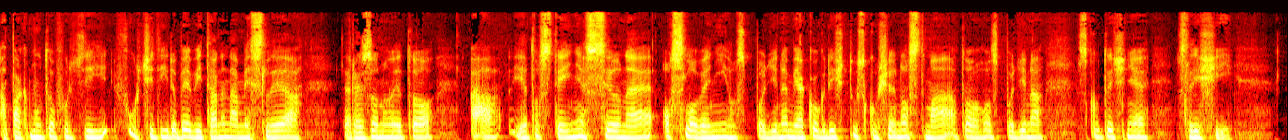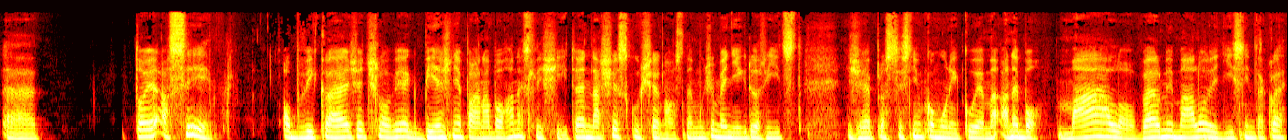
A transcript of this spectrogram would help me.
a pak mu to v určitý, v určitý době vytane na mysli a rezonuje to a je to stejně silné oslovení hospodinem, jako když tu zkušenost má a toho hospodina skutečně slyší. E, to je asi obvyklé, že člověk běžně Pána Boha neslyší. To je naše zkušenost. Nemůžeme nikdo říct, že prostě s ním komunikujeme. A nebo málo, velmi málo lidí s ním takhle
